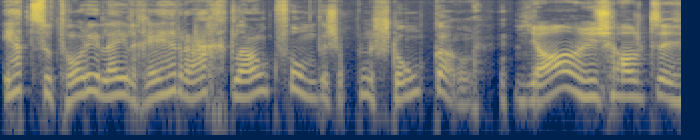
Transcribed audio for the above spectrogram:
ich habe das Tutorial eigentlich eher recht lang gefunden. Das ist etwa eine Stunde gegangen. Ja, ist halt, äh,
